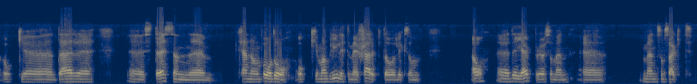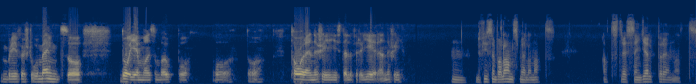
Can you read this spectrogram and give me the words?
Och eh, där eh, eh, stressen ehm, känner man på då och man blir lite mer skärpt och liksom ja, det hjälper som en men som sagt, blir det för stor mängd så då ger man som bara upp och, och då tar energi istället för att ge energi. Mm. Det finns en balans mellan att, att stressen hjälper en att,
